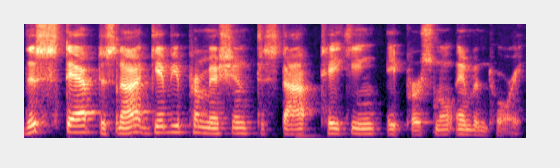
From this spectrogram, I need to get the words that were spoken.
This step does not give you permission to stop taking a personal inventory.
